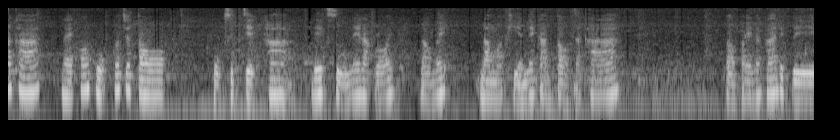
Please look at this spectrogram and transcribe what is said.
นะคะ ในข้อ 6 ก็จะตอบ 67 ค่ะ เลข0ในหลักร้อย เราไม่นำมาเขียนในการตอบนะคะ ต่อไปนะคะเด็ก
